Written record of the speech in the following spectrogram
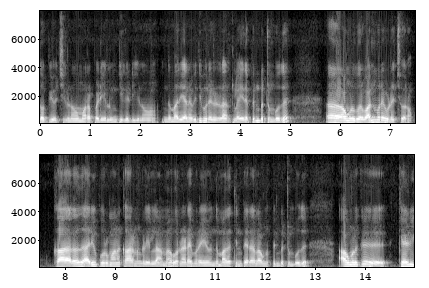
தொப்பி வச்சுக்கணும் முறைப்படி லுங்கி கட்டிக்கணும். இந்த மாதிரியான விதிமுறைகள்லாம் இருக்குல்ல இதை பின்பற்றும்போது போது அவங்களுக்கு ஒரு வன்முறை உணர்ச்சி வரும். கா அதாவது அறிவுபூர்வமான காரணங்கள் இல்லாமல் ஒரு நடைமுறையை வந்து மதத்தின் பெயரால் அவங்க பின்பற்றும்போது அவங்களுக்கு கேள்வி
